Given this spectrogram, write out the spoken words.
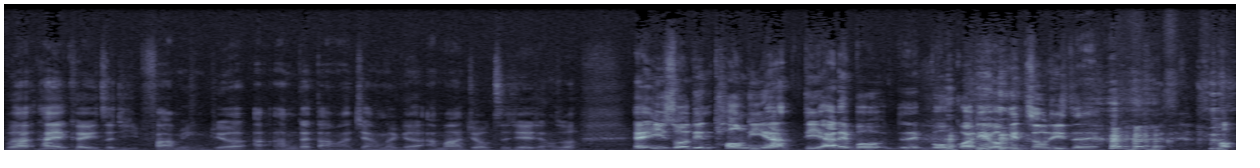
不他他也可以自己发明。就啊，他们在打麻将，那个阿妈就直接讲说：“哎，伊说恁托尼啊，底下你无你无管你无跟注意者。”托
